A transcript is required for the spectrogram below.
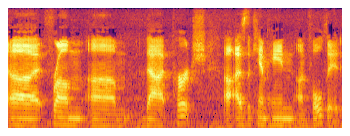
uh, from um, that perch uh, as the campaign unfolded,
